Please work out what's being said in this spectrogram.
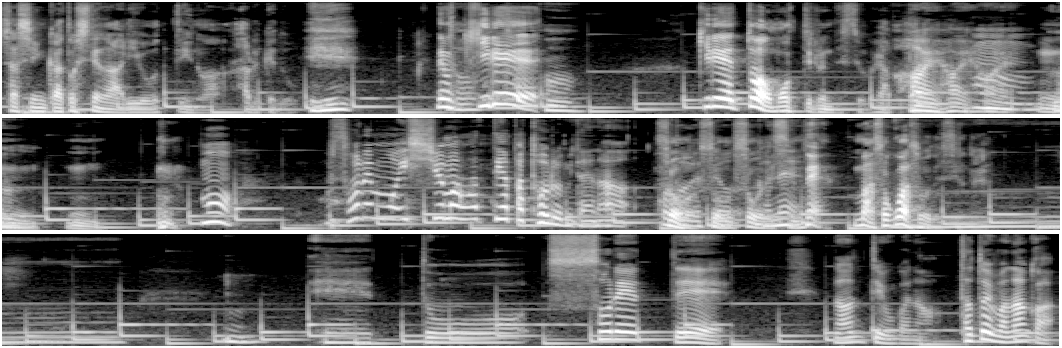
写真家としてのありようっていうのはあるけど。え？でも綺麗う、ん綺麗とは思ってるんですよ、やっぱり。はいはいはいうん。うん。それも一周回ってやっぱ撮るみたいなこそうとですよそうそうですよね。ね。まあそこはそうですよね。うんえーっとそれってなんていうのかな例えばなんか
